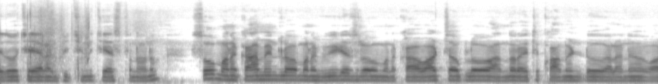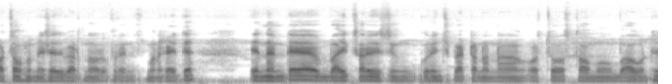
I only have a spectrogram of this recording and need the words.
ఏదో చేయాలనిపించింది చేస్తున్నాను. సో మన కామెంట్లో మన వీడియోస్లో మన కా వాట్సాప్లో అందరూ అయితే కామెంట్ అలానే వాట్సాప్లో మెసేజ్ పెడుతున్నారు ఫ్రెండ్స్ మనకైతే. ఏంటంటే బైక్ సర్వీసింగ్ గురించి పెట్టనన్నా చూస్తాము బాగుంటే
